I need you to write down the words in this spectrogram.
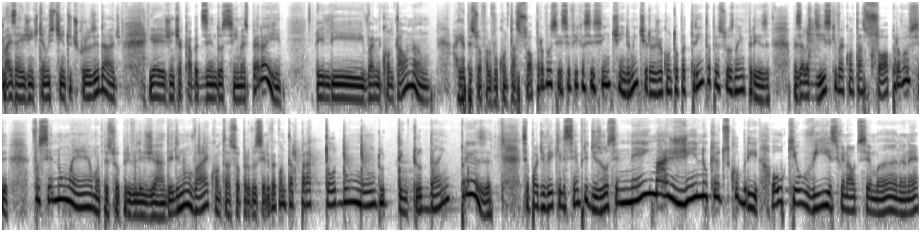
Mas aí a gente tem um instinto de curiosidade. E aí a gente acaba dizendo assim: Mas espera aí, ele vai me contar ou não? Aí a pessoa fala: Vou contar só para você. Você fica se sentindo. Mentira, ela já contou para 30 pessoas na empresa. Mas ela diz que vai contar só para você. Você não é uma pessoa privilegiada. Ele não vai contar só para você. Ele vai contar para todo mundo dentro da empresa. Você pode ver que ele sempre diz: Você nem imagina o que eu descobri. Ou o que eu vi esse final de semana, né?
